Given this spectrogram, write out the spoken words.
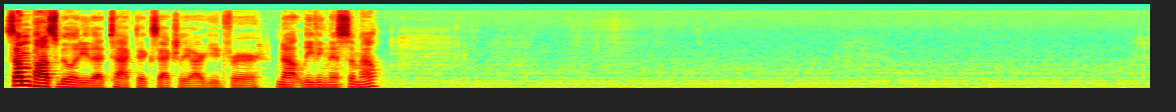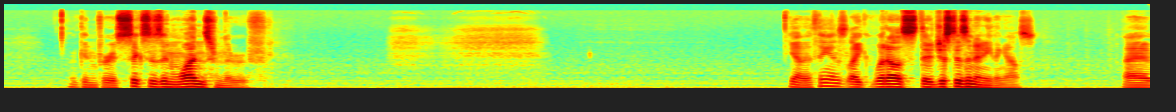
some possibility that tactics actually argued for not leaving this somehow. Looking for sixes and ones from the roof. Yeah, the thing is, like, what else? There just isn't anything else. I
